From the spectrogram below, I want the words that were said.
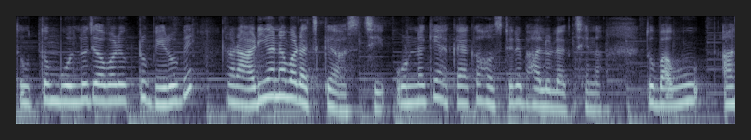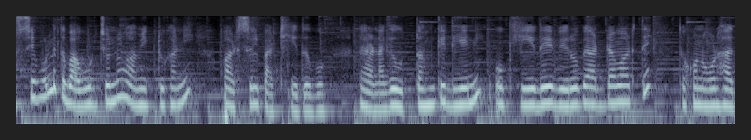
তো উত্তম বলল যে আবার একটু বেরোবে আর আরিয়ান আবার আজকে আসছে। ওর নাকি একা একা হস্টেলে ভালো লাগছে না। তো বাবু আসছে বলে তো বাবুর জন্য আমি একটুখানি পার্সেল পাঠিয়ে দেবো। দাঁড়ান, আগে উত্তমকে দিয়ে নিই ও খেয়ে দিয়ে বেরোবে আড্ডা মারতে। তখন ওর হাত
